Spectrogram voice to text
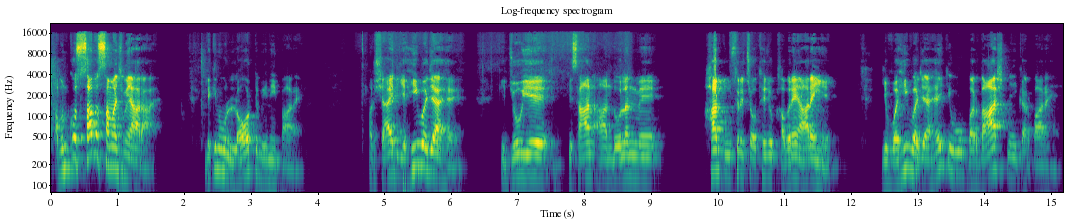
अब उनको सब समझ में आ रहा है, लेकिन वो लौट भी नहीं पा रहे हैं। और शायद यही वजह है कि जो ये किसान आंदोलन में हर दूसरे चौथे जो खबरें आ रही हैं, ये वही वजह है कि वो बर्दाश्त नहीं कर पा रहे हैं,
